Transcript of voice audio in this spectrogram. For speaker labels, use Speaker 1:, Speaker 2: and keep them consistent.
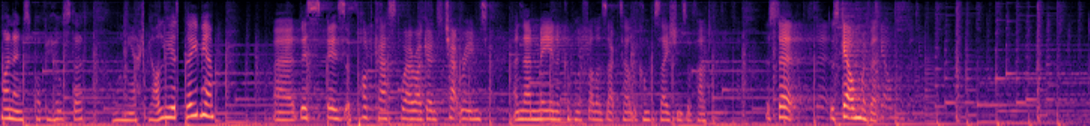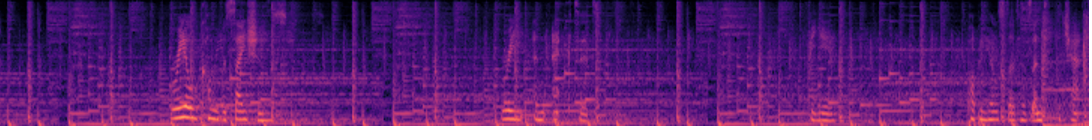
Speaker 1: My name's Poppy Hillstead. Uh, this is a podcast where I go into chat rooms and then me and a couple of fellas act out the conversations I've had. Let's it. Let's get on with it. Real conversations. Reenacted. For you. Poppy Hillstead has entered the chat.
